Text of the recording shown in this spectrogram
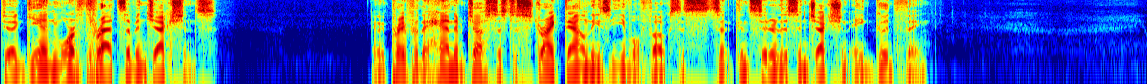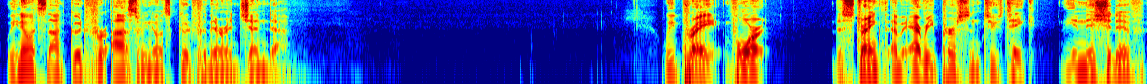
to, again, more threats of injections. And we pray for the hand of justice to strike down these evil folks to consider this injection a good thing. We know it's not good for us, we know it's good for their agenda. We pray for the strength of every person to take the initiative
